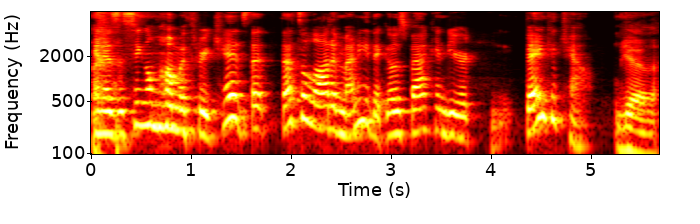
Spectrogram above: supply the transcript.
And as a single mom with three kids, that, that's a lot of money that goes back into your bank account Yeah.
